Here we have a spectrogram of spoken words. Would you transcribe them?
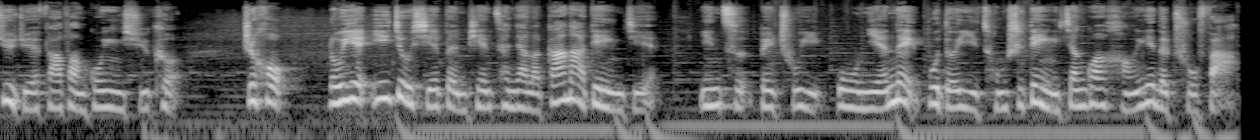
拒绝发放公映许可。之后，娄烨依旧携本片参加了戛纳电影节。因此被处以五年内不得以从事电影相关行业的处罚。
